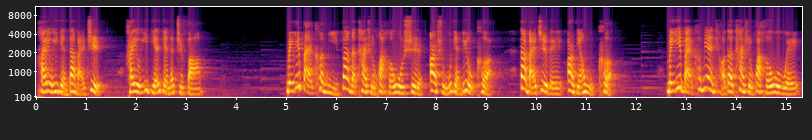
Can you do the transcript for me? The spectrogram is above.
含有一点蛋白质，还有一点点的脂肪。每一百克米饭的碳水化合物是二十五点六克，蛋白质为二点五克。每一百克面条的碳水化合物为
